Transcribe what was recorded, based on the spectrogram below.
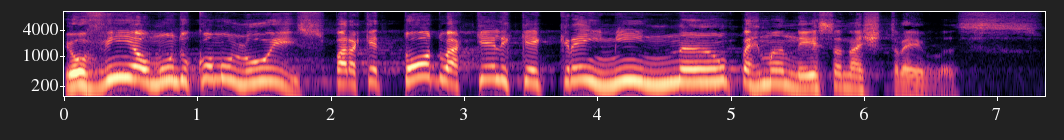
eu vim ao mundo como luz, para que todo aquele que crê em mim não permaneça nas trevas.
